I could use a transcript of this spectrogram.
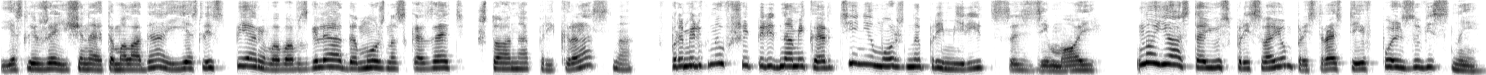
Если женщина эта молода, и если с первого взгляда можно сказать, что она прекрасна, в промелькнувшей перед нами картине можно примириться с зимой. Но я остаюсь при своем пристрастии в пользу весны.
